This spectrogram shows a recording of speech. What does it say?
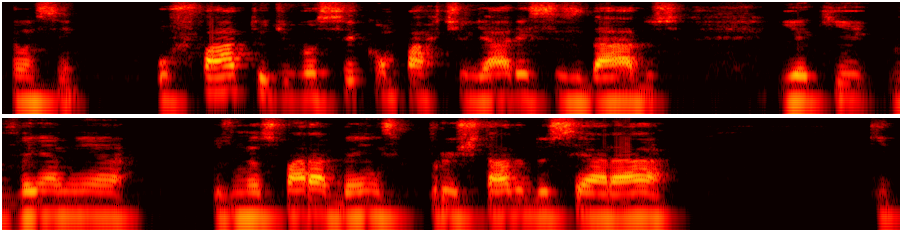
Então, assim, o fato de você compartilhar esses dados, e aqui vem a minha, os meus parabéns para o Estado do Ceará, que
